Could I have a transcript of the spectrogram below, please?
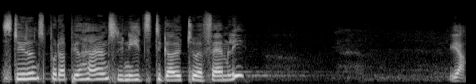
Students, put up your hands. Who needs to go to a family? Yeah.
